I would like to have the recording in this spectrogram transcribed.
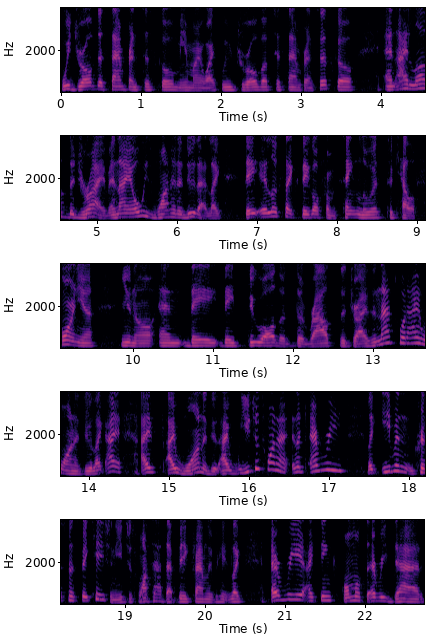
we drove to San Francisco. Me and my wife, we drove up to San Francisco, and I love the drive. And I always wanted to do that. Like they, it looks like they go from St. Louis to California, you know, and they they do all the, the routes, the drives, and that's what I want to do. Like I I I want to do. I you just want to like every like even Christmas vacation, you just wants to have that big family vacation. Like every I think almost every dad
